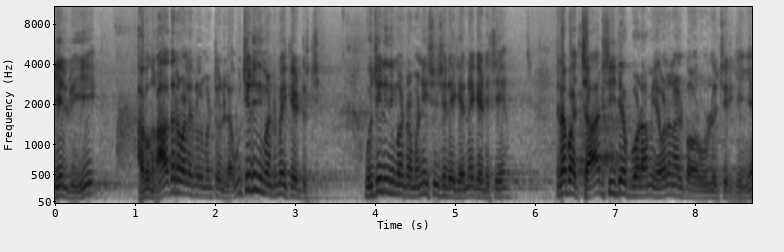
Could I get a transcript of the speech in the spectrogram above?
கேள்வி அவங்க ஆதரவாளர்கள் மட்டும் இல்லை உச்சநீதிமன்றமே கேட்டுருச்சு. உச்சநீதிமன்றம் மணி சிசோடியாக்கு என்ன கேட்டுச்சு? என்னப்பா சார்ஜ் ஷீட்டே போடாமல் எவ்வளோ நாள் இப்போ அவர் உள்ளே வச்சுருக்கீங்க?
